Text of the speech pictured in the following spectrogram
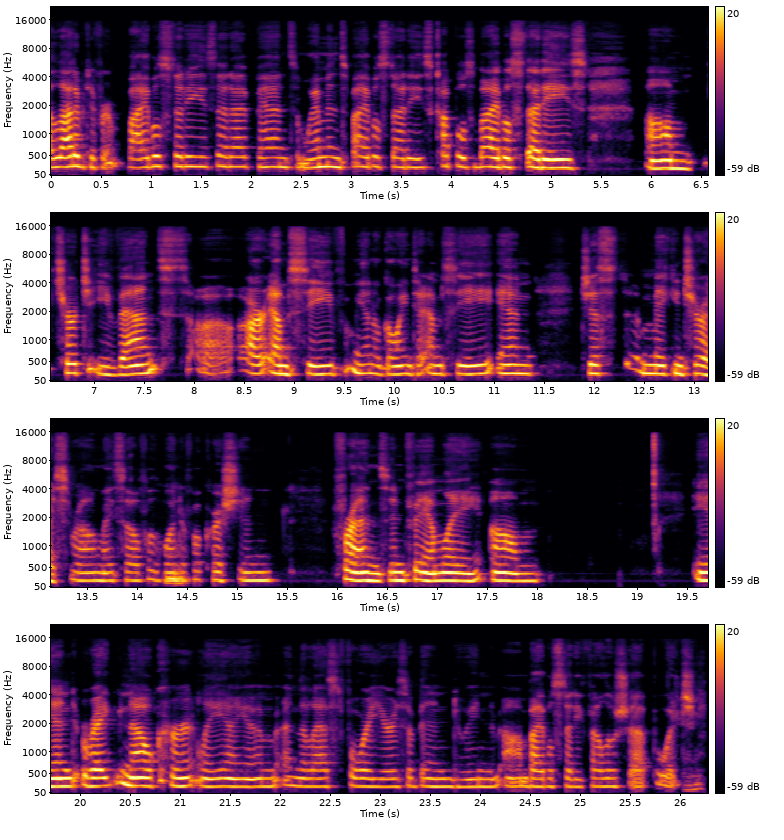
a lot of different Bible studies that I've been, some women's Bible studies, couples Bible studies, um, church events, uh, our MC, you know, going to MC, and just making sure I surround myself with wonderful Christian friends and family. Um, and right now, currently, I am, in the last four years, have been doing um, Bible study fellowship, which Okay.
